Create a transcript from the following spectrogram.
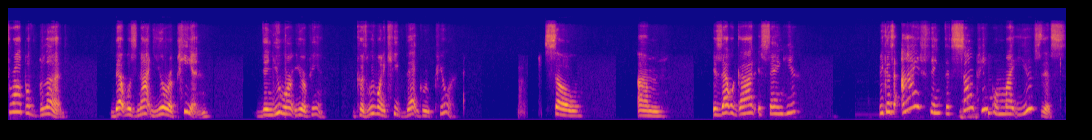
drop of blood that was not European, then you weren't European because we want to keep that group pure. So, um, is that what God is saying here? Because I think that some people might use this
